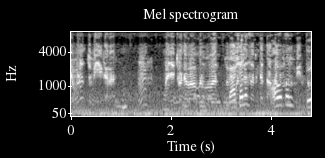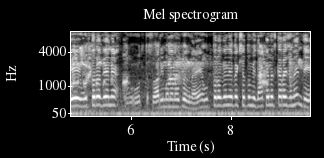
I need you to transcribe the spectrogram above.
एवढंच तुम्ही हे करा. हं? माझ्या छोट्या भावाकडे बाबा तुम्ही दाखलच. म्हणल्यासारखं दाबा अहो करून पण ते उत्तर देण्या सॉरी म्हणून उपयोग नाही. उत्तर देण्यापेक्षा तुम्ही दाखलच करायचं नाही ना ते.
